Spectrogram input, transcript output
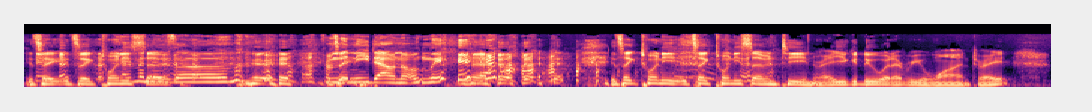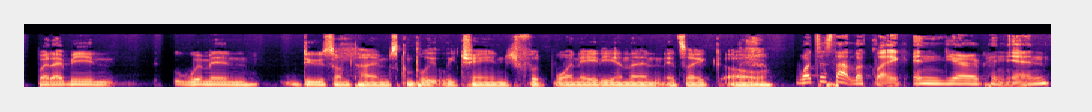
It's like it's like twenty seven. From the knee down only. it's like 20 it's like 2017 right you can do whatever you want right but i mean women do sometimes completely change flip 180 and then it's like oh what does that look like in your opinion?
